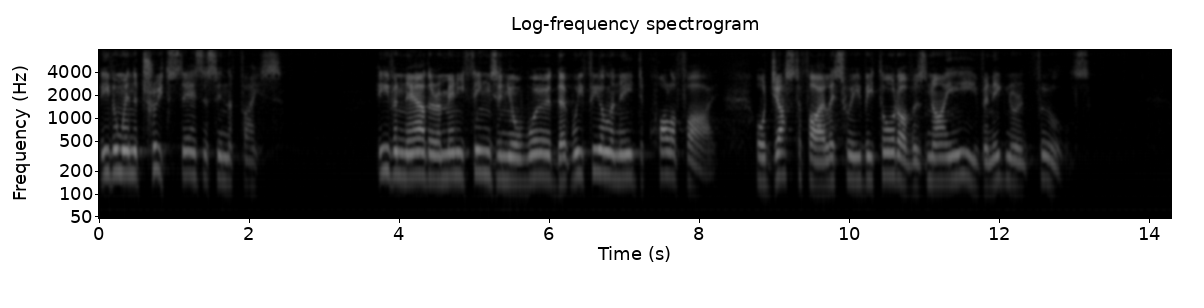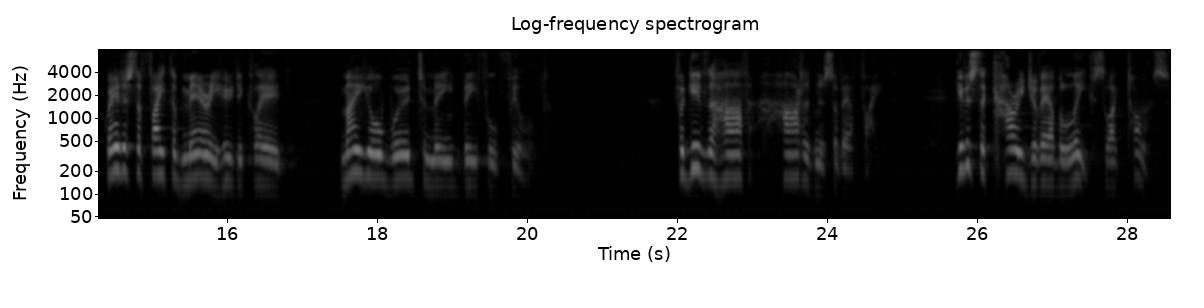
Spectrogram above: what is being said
even when the truth stares us in the face. Even now, there are many things in your word that we feel the need to qualify or justify, lest we be thought of as naive and ignorant fools. Grant us the faith of Mary, who declared, May your word to me be fulfilled. Forgive the half heartedness of our faith. Give us the courage of our beliefs, like Thomas.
